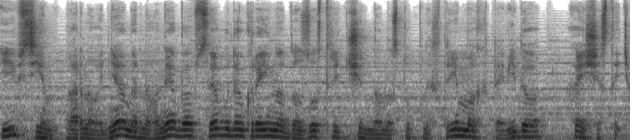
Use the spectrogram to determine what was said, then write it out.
І всім гарного дня, мирного неба, все буде Україна, до зустрічі на наступних стрімах та відео. Хай щастить!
